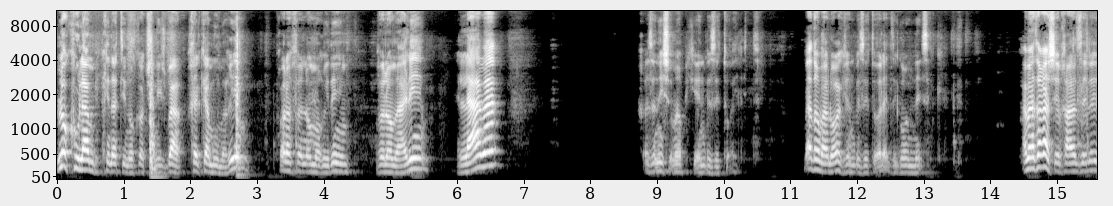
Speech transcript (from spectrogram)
לא כולם מבחינת תינוקות שנשבע, חלקם מומרים, בכל אופן לא מורידים ולא מעלים. למה? אז אני שומר כי אין בזה תועלת. באדרבה, לא רק שאין בזה תועלת, זה גורם נזק. המטרה שלך זה...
